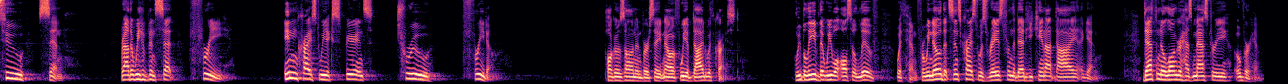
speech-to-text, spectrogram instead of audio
to sin. Rather, we have been set free. In Christ, we experience true freedom. Paul goes on in verse 8 Now, if we have died with Christ, we believe that we will also live with him. For we know that since Christ was raised from the dead, he cannot die again. Death no longer has mastery over him.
